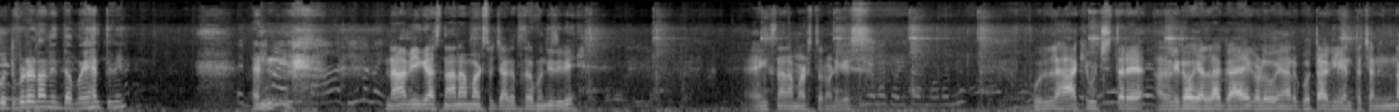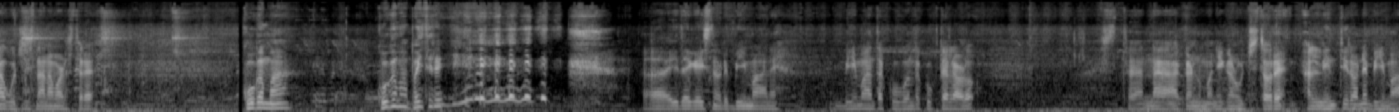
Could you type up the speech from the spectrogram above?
ಬಿಟ್ಬಿಡೋಣ ನಿಂತ ಮೈ ಅಂತೀನಿ? ಭೀಮನ ನಾವೀಗ ಸ್ನಾನ ಮಾಡಿಸೋ ಜಾಗದ ಹತ್ರ ಬಂದಿದ್ದೀವಿ. ಹೆಂಗೆ ಸ್ನಾನ ಮಾಡಿಸ್ತಾರೆ ನೋಡಿ ಗೈಸ್ ಫುಲ್ ಹಾಕಿ ಉಜ್ಜಿಸ್ತಾರೆ. ಅದರಲ್ಲಿರೋ ಎಲ್ಲ ಗಾಯಗಳು ಏನಾದ್ರು ಗೊತ್ತಾಗಲಿ ಅಂತ ಚೆನ್ನಾಗಿ ಉಜ್ಜಿ ಸ್ನಾನ ಮಾಡಿಸ್ತಾರೆ. ಕೂಗಮ್ಮ ಕೂಗಮ್ಮ ಬೈತಾರೆ. ಇದೆ ಗೈಸ್ ನೋಡಿ ಭೀಮಾ ಆನೆ ಭೀಮಾ ಅಂತ ಕೂಗು ಅಂತ ಕೂಗ್ತಾಯಿಲ್ಲ ಅವಳು. ಸ್ನಾನ ಹಾಕೊಂಡು ಮನೆ ಕಂಡು ಅಲ್ಲಿ ನಿಂತಿರೋನೆ ಭೀಮಾ.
